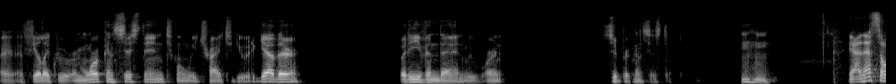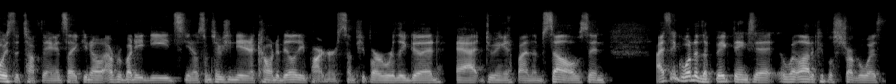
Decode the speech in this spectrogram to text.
I, I feel like we were more consistent when we tried to do it together. But even then, we weren't super consistent. hmm Yeah, and that's always the tough thing. It's like, you know, everybody needs, you know, sometimes you need an accountability partner. Some people are really good at doing it by themselves. And I think one of the big things that a lot of people struggle with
